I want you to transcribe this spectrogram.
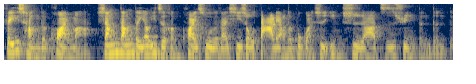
非常的快嘛，相当的要一直很快速的来吸收大量的不管是影视啊、资讯等等的。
